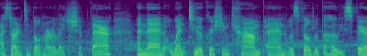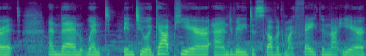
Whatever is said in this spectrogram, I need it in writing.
I started to build my relationship there and then went to a Christian camp and was filled with the Holy Spirit and then went into a gap year and really discovered my faith in that year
